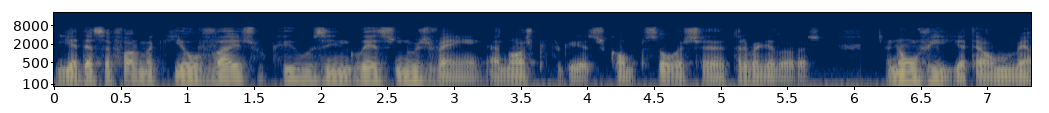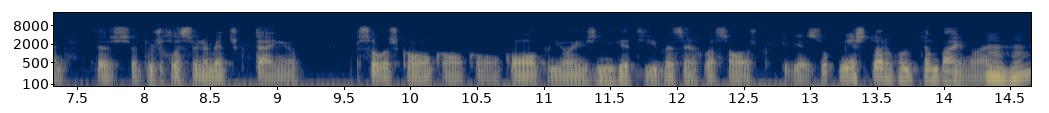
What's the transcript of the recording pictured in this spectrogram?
E é dessa forma que eu vejo que os ingleses nos veem, a nós portugueses, como pessoas uh, trabalhadoras. Não vi até o momento das, dos relacionamentos que tenho pessoas com, com, com, com, opiniões negativas em relação aos portugueses, o que me enche de orgulho também, não é? Uhum.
